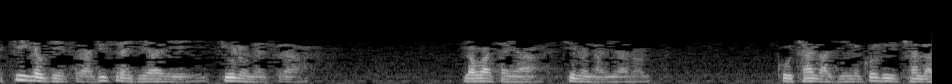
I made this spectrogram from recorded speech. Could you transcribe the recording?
အကြည့်ရောက်တဲ့ဆိုတာဒီစိတ်တရားကြီးကျူးလွန်တယ်ဆိုတာ လောဘဆိုင်ရာကျူးလွန်တာကြီးကတော့ကိုချမ်းသာခြင်းနဲ့ကိုယ်စိတ်ချမ်းသာ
